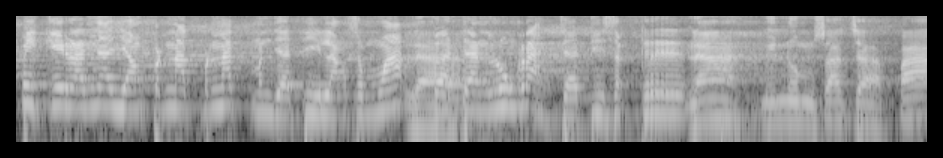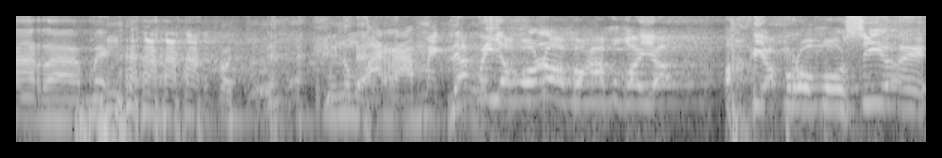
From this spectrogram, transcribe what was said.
pikirannya yang penat-penat menjadi hilang semua, Lah. badan lungrah jadi seger. Nah, minum saja paramek. Minum paramek. Lah kowe yang ngono omonganmu kaya kaya promosi kok. eh.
